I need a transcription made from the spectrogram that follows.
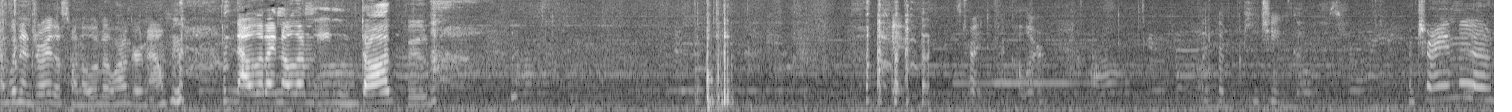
I would enjoy this one a little bit longer now. now that I know that I'm eating dog food. okay, let's try a different color. Um, like the peachy colors. I'm trying to.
